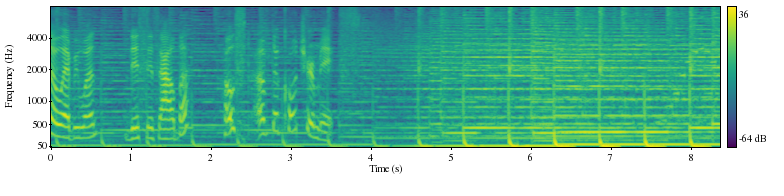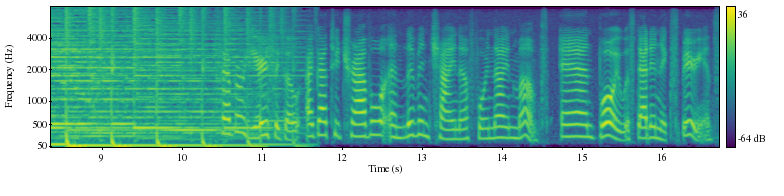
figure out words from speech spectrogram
Hello, everyone. This is Alba, host of the Culture Mix. Ago, I got to travel and live in China for nine months, and boy, was that an experience.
